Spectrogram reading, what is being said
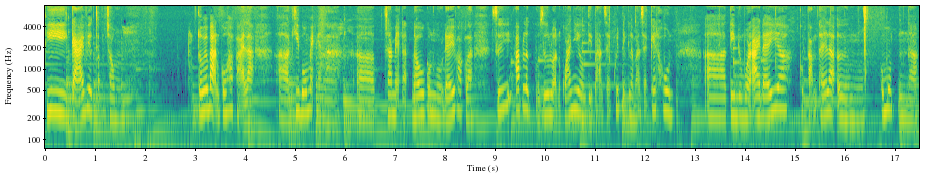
Thì cái việc chọn chồng đối với bạn cũng phải là à, khi bố mẹ là uh, cha mẹ đặt đâu con ngồi đấy hoặc là dưới áp lực của dư luận quá nhiều thì bạn sẽ quyết định là bạn sẽ kết hôn. Uh, tìm được một ai đấy uh, có cảm thấy là ừ, có một uh,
